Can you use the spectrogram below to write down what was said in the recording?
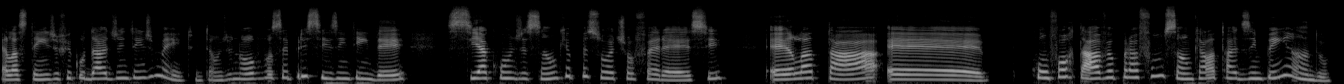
elas têm dificuldade de entendimento. Então, de novo, você precisa entender se a condição que a pessoa te oferece, ela está é, confortável para a função que ela está desempenhando.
